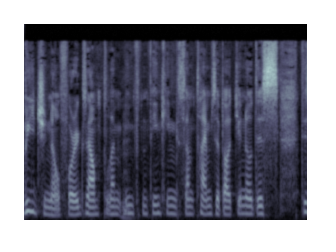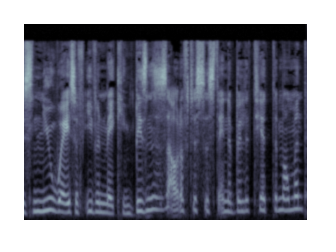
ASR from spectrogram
regional. For example, I'm mm-hmm. even thinking sometimes about you know this this new ways of even making businesses out of the sustainability at the moment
